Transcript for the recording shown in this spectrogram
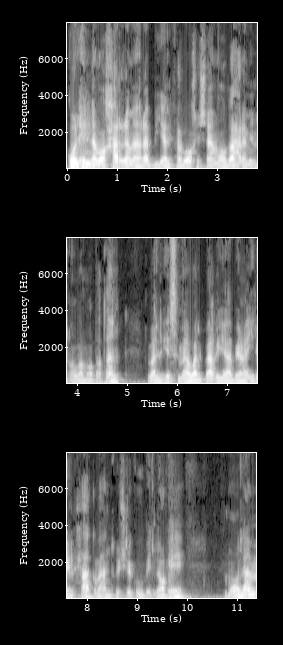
قل انما حرم ربی الفواحش ما ظهر منها و ما بطن والاسم والبغی بغیر الحق و ان تشرکوا بالله ما لم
